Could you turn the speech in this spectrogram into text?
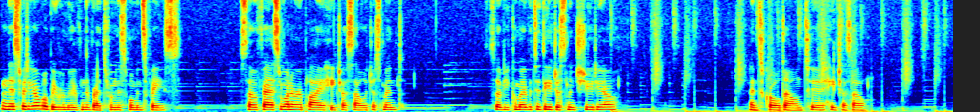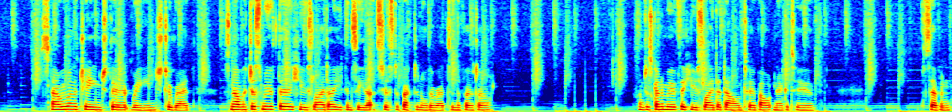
In this video we'll be removing the reds from this woman's face. So first we want to apply a HSL adjustment. So if you come over to the adjustment studio, then scroll down to HSL. So now we want to change the range to red. So now I've just moved the hue slider, you can see that it's just affecting all the reds in the photo. So I'm just going to move the hue slider down to about negative 7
